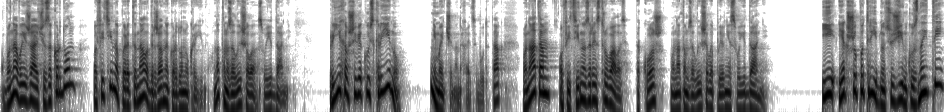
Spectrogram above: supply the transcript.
вона, виїжджаючи за кордон, офіційно перетинала державний кордон України. Вона там залишила свої дані. Приїхавши в якусь країну, Німеччина, нехай це буде, так, вона там офіційно зареєструвалася, також вона там залишила певні свої дані. І якщо потрібно цю жінку знайти,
